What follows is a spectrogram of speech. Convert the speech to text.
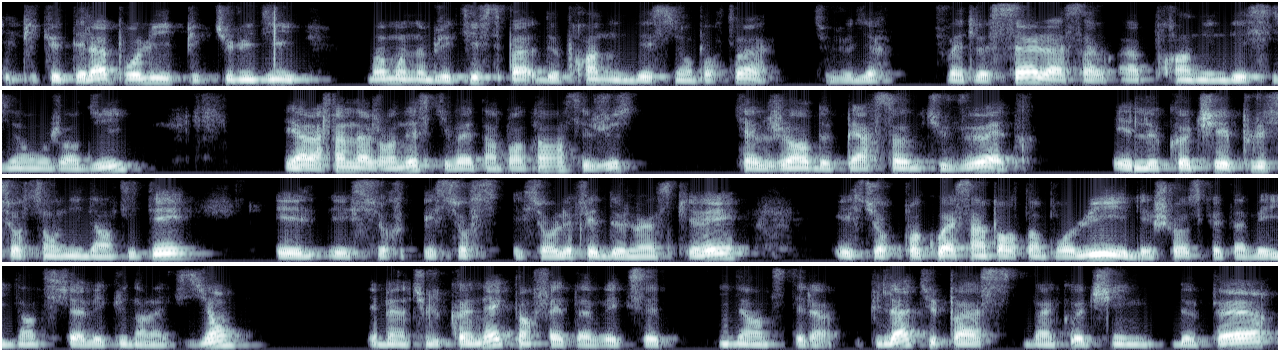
et puis que tu es là pour lui, puis que tu lui dis, moi, mon objectif, c'est pas de prendre une décision pour toi. Tu veux dire, tu vas être le seul à, prendre une décision aujourd'hui. Et à la fin de la journée, ce qui va être important, c'est juste quel genre de personne tu veux être et le coacher plus sur son identité et sur le fait de l'inspirer et sur pourquoi c'est important pour lui et des choses que tu avais identifiées avec lui dans la vision. Eh bien, tu le connectes en fait avec cette identité-là. Puis là, tu passes d'un coaching de peur,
